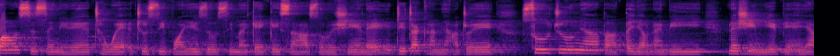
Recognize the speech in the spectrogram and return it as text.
ပေါင်းစစ်စင်နေတဲ့ထဝဲအထူးစီးပွားရေးစုစီမံကိန်းကိစ္စဆိုလို့ရှိရင်လေဒေတာခံများအတွေ့စိုးကျိုးများသာတက်ရောက်နိုင်ပြီးလက်ရှိမြေပြင်အရာ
